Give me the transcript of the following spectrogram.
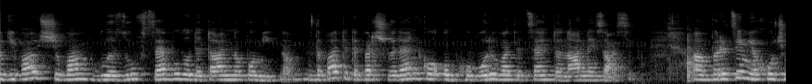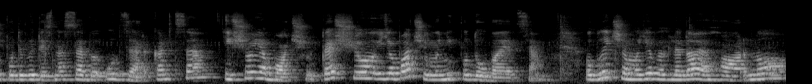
Сподіваюсь, що вам вблизу все було детально помітно. Давайте тепер швиденько обговорювати цей тональний засіб. Перед цим я хочу подивитись на себе у дзеркальце. І що я бачу? Те, що я бачу, мені подобається. Обличчя моє виглядає гарно.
